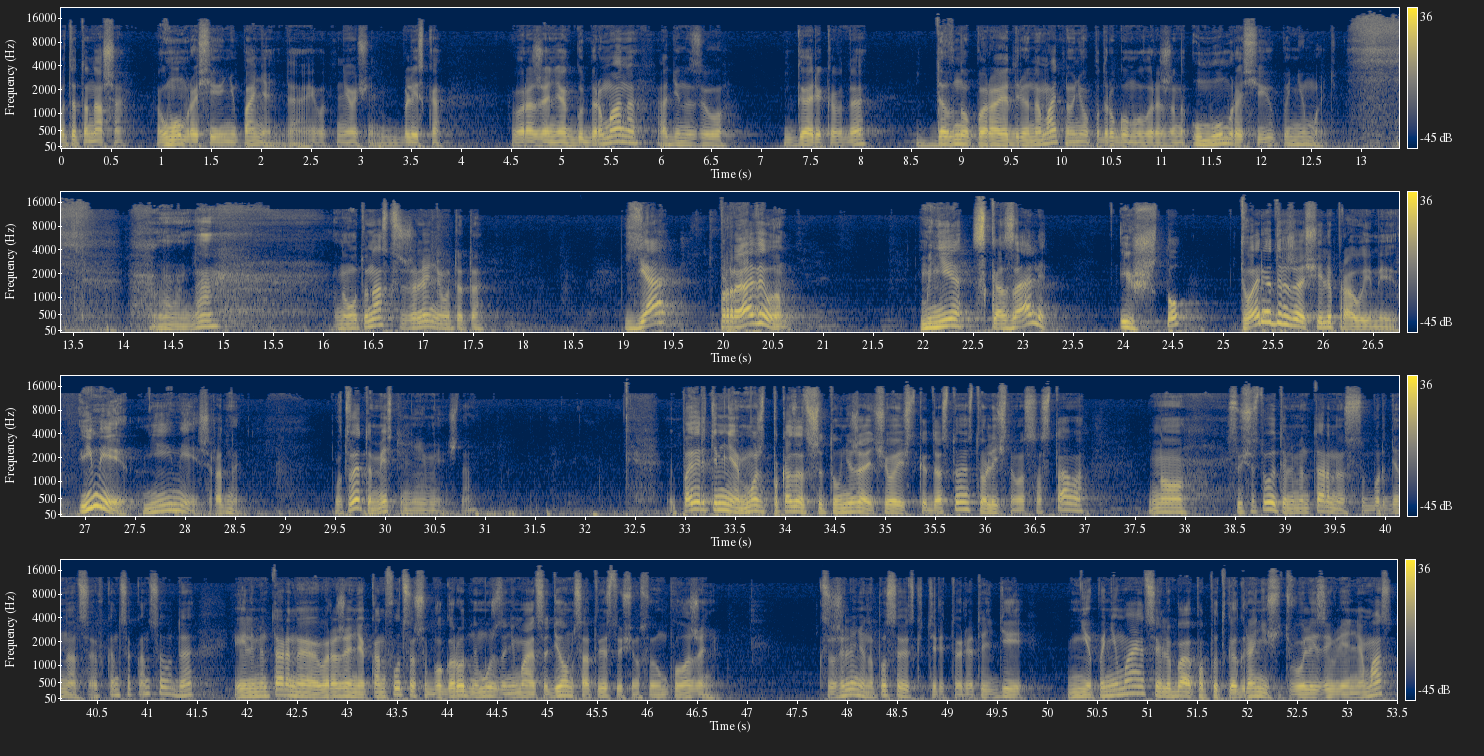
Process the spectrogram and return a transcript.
вот это наше умом Россию не понять. Да? И вот мне очень близко выражение Губермана, один из его Гариков, да, давно пора ядрена мать, но у него по-другому выражено, умом Россию понимать. Да? Но вот у нас, к сожалению, вот это «я правилам мне сказали, и что? Тварь я дрожащая или право имею? Имею. Не имеешь, родной. Вот в этом месте не имеешь, да? Поверьте мне, может показаться, что это унижает человеческое достоинство личного состава, но существует элементарная субординация, в конце концов, да, и элементарное выражение Конфуция, что благородный муж занимается делом, соответствующим своему положению. К сожалению, на постсоветской территории этой идеи не понимается, и любая попытка ограничить волеизъявление масс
